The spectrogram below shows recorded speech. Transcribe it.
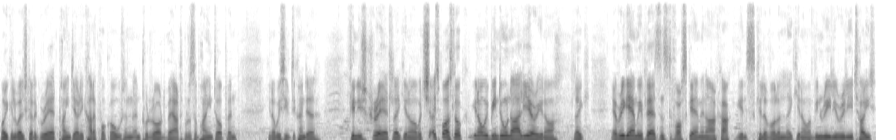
Michael Welch got a great point there. He caught a puck out and, and put it over the bar to put us a point up, and you know we seem to kind of finish great, like you know. Which I suppose, look, you know, we've been doing all year, you know, like every game we played since the first game in Arcock against Killavullen, like you know, we've been really, really tight.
